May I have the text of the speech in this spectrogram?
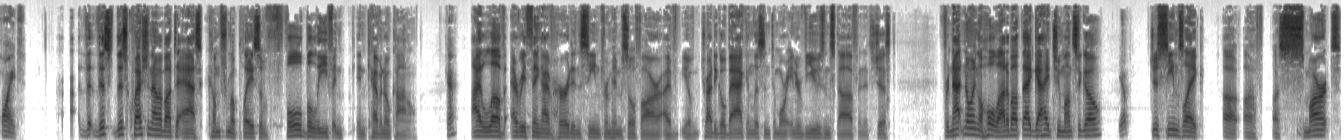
point. Uh, this this question I'm about to ask comes from a place of full belief in, in Kevin O'Connell. I love everything I've heard and seen from him so far. I've you know tried to go back and listen to more interviews and stuff, and it's just for not knowing a whole lot about that guy two months ago. Yep. Just seems like a a, a smart,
